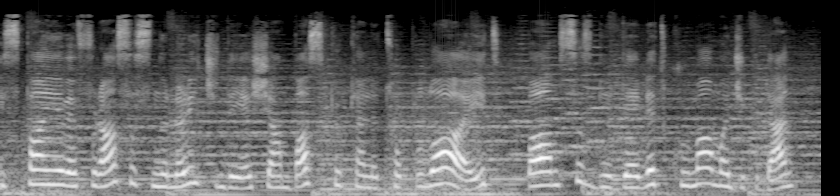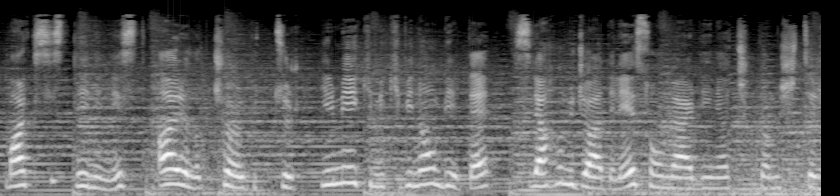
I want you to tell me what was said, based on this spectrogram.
İspanya ve Fransa sınırları içinde yaşayan Bask kökenli topluluğa ait bağımsız bir devlet kurma amacı güden Marksist-Leninist ayrılıkçı örgüttür. 20 Ekim 2011'de silahlı mücadeleye son verdiğini açıklamıştır.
